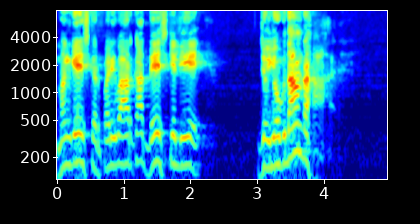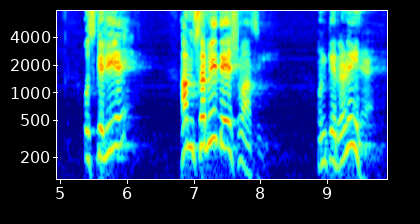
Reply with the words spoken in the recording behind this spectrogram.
मंगेशकर परिवार का देश के लिए जो योगदान रहा है, उसके लिए हम सभी देशवासी उनके ऋणी हैं।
